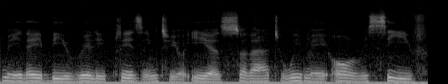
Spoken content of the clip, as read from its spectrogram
may they be really pleasing to your ears so that we may all receive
